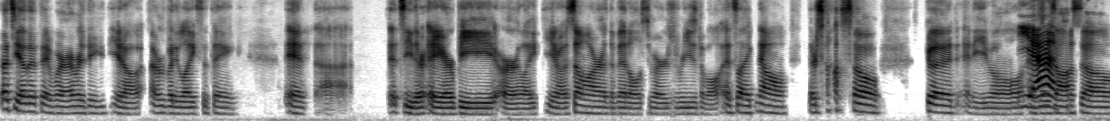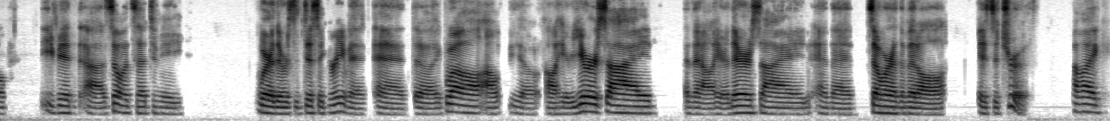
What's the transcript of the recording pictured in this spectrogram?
that's the other thing where everything, you know, everybody likes the thing and uh it's either A or B or like, you know, somewhere in the middle is where it's reasonable. It's like, no, there's also good and evil. And there's also even uh someone said to me where there was a disagreement and they're like, well, I'll you know, I'll hear your side and then I'll hear their side and then somewhere in the middle is the truth. I'm like,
